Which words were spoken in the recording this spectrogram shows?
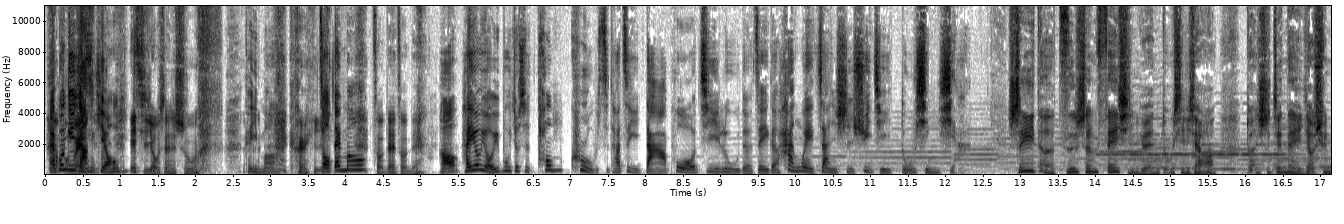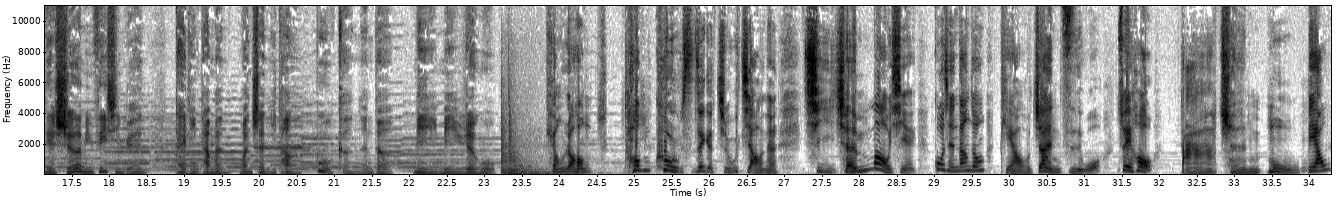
还不你讲熊？一起有声书，可以吗？可以。走的吗？走的，走的。好，还有有一部就是 Tom Cruise 他自己打破纪录的这个《捍卫战士》续集《独行侠》。失忆的资深飞行员独行侠，短时间内要训练十二名飞行员，带领他们完成一趟不可能的秘密任务。强荣 Tom Cruise 这个主角呢，启程冒险过程当中挑战自我，最后。达成目标，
